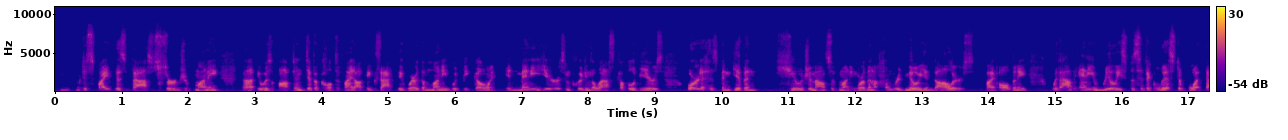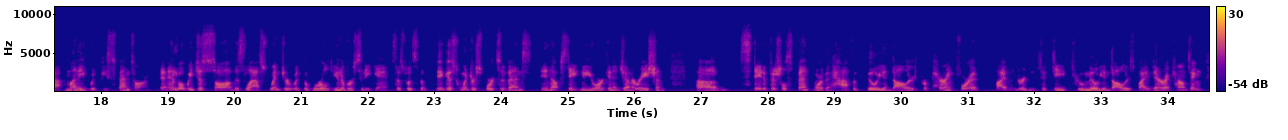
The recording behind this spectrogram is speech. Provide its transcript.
despite this vast surge of money, uh, it was often difficult to find out exactly where the money would be going. In many years, including the last couple of years, ORDA has been given huge amounts of money, more than $100 million by Albany, without any really specific list of what that money would be spent on. And what we just saw this last winter with the World University Games, this was the biggest winter sports event in upstate New York in a generation. Um, state officials spent more than half a billion dollars preparing for it. $552 million by their accounting.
